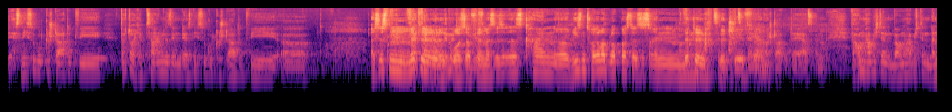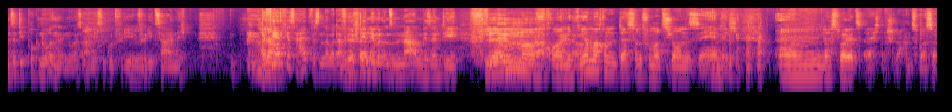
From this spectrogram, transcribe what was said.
der ist nicht so gut gestartet wie, doch, doch, ich habe Zahlen gesehen und der ist nicht so gut gestartet wie, äh, es ist ein mittelgroßer Film. Es ist, es ist kein äh, riesenteurer Blockbuster, es ist ein von den 18, 18er Mittelbudgetfilm. Startet der erst an. Warum habe ich denn, warum habe ich denn, dann sind die Prognosen in den USA nicht so gut für die, für die Zahlen. Ich, gefährliches Halbwissen, aber dafür stehen wir mit unserem Namen. Wir sind die Flimmerfreunde, Flimmerfreunde. wir machen Desinformation sämig. ähm, das war jetzt echt ein Schlag ins Wasser.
